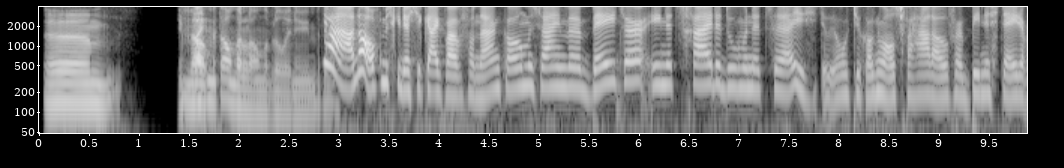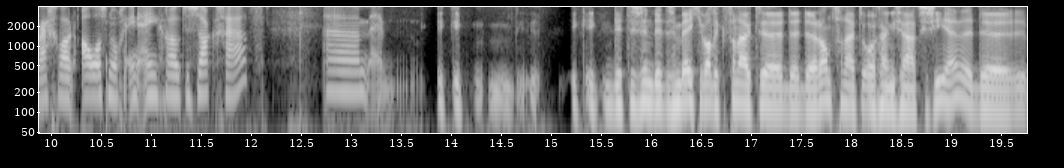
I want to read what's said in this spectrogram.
Um, in vergelijking nou, met andere landen bedoel je nu? Ja, nou, of misschien als je kijkt waar we vandaan komen, zijn we beter in het scheiden? Doen we het? Uh, je, ziet, je hoort natuurlijk ook nog wel eens verhalen over binnensteden waar gewoon alles nog in één grote zak gaat. Um, ik, ik, ik, dit, is een, dit is een beetje wat ik vanuit de, de, de rand vanuit de organisatie zie. Hè. De,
